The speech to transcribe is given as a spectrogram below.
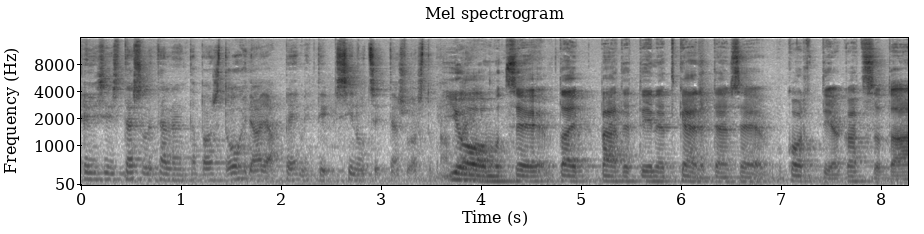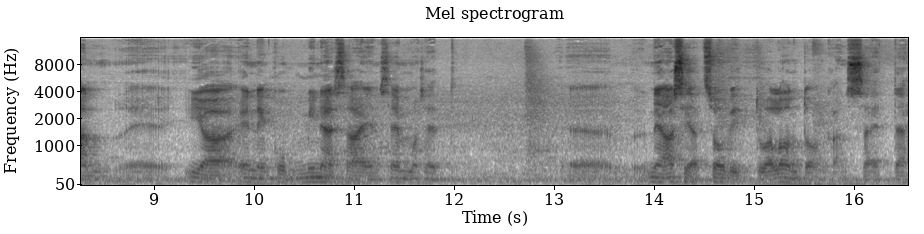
Eli siis tässä oli tällainen tapaus, että ohjaaja pehmitti sinut sitten suostumaan? Joo, mutta se, tai päätettiin, että käännetään se kortti ja katsotaan. Ja ennen kuin minä sain semmoiset ne asiat sovittua Lontoon kanssa, että,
